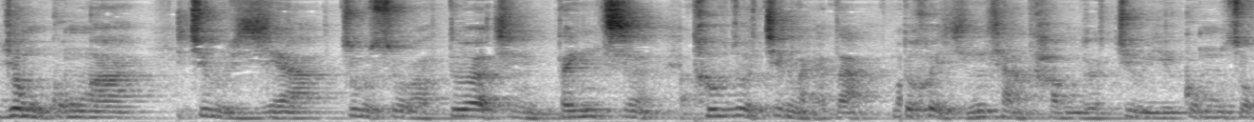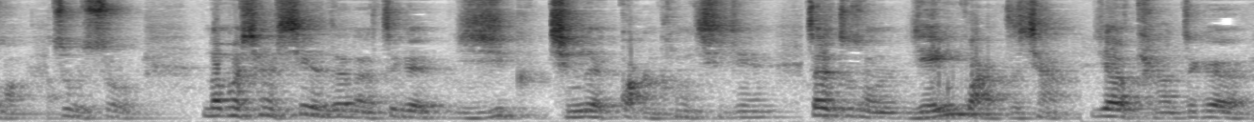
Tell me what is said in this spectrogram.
用工啊、就医啊、住宿啊都要进行登记。偷渡进来的都会影响他们的就医、工作、住宿。那么像现在呢，这个疫情的管控期间，在这种严管之下，要谈这个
